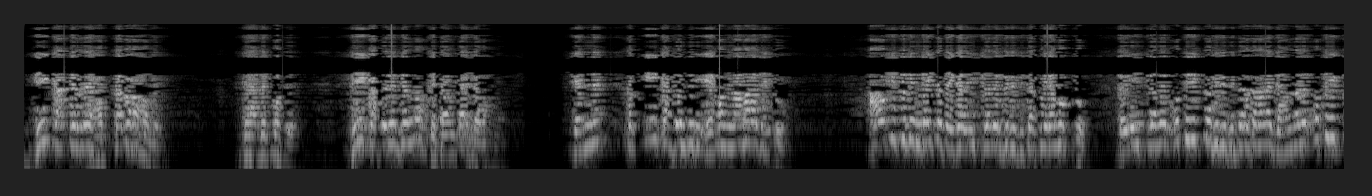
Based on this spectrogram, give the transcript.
যে কাকের হত্যা করা হবে, জেহাদের পথে সেই কাপের জন্য দেওয়া হবে কেমনে? এই কাপড় যদি এখন যেত, আরও কিছুদিন এখানে ইসলামের করে তাহলে ইসলামের অতিরিক্ত বিরোধিতার কারণে অতিরিক্ত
